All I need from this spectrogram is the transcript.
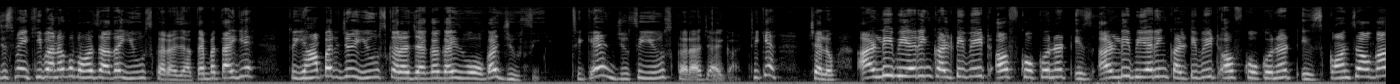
जिसमें एकीबाना को बहुत ज़्यादा यूज़ करा जाता है। बताइए तो यहाँ पर जो यूज़ करा जाएगा गाइज़ वो होगा जूसी। ठीक है? जूसी यूज़ करा जाएगा, ठीक है? चलो early bearing cultivate of coconut is early bearing cultivate of coconut is कौन सा होगा?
